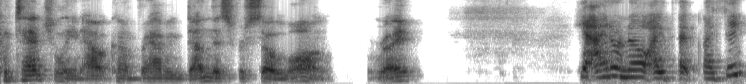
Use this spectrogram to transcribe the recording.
potentially an outcome for having done this for so long, right? Yeah, I don't know. I I think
